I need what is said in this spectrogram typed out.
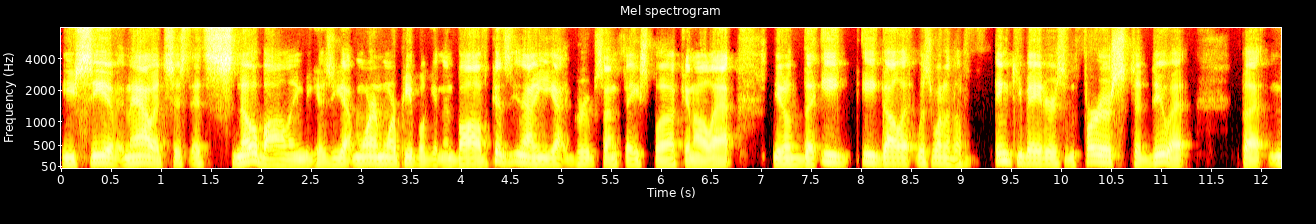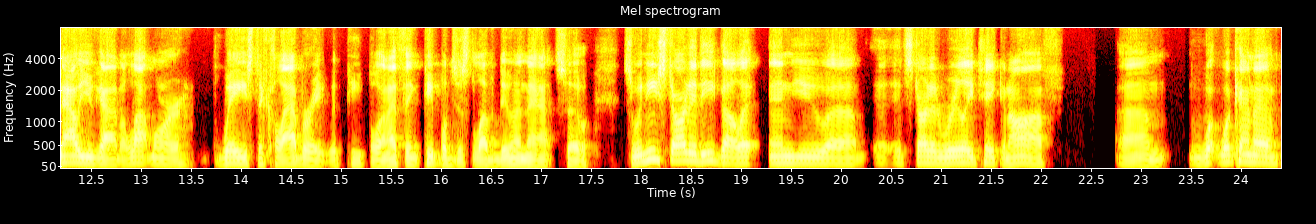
you see it now it's just it's snowballing because you got more and more people getting involved because you know you got groups on facebook and all that you know the e e-gullet was one of the incubators and first to do it but now you got a lot more ways to collaborate with people and i think people just love doing that so so when you started e-gullet and you uh it started really taking off um what what kind of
